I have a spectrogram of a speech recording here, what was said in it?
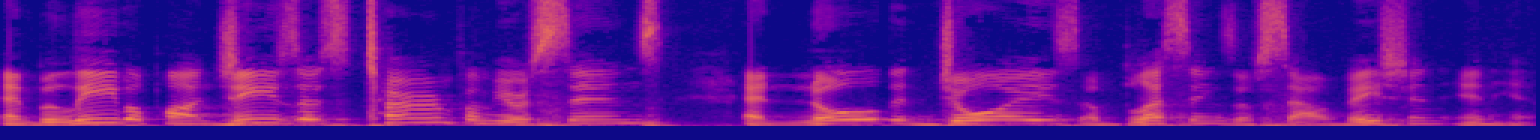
and believe upon Jesus, turn from your sins, and know the joys of blessings of salvation in Him.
